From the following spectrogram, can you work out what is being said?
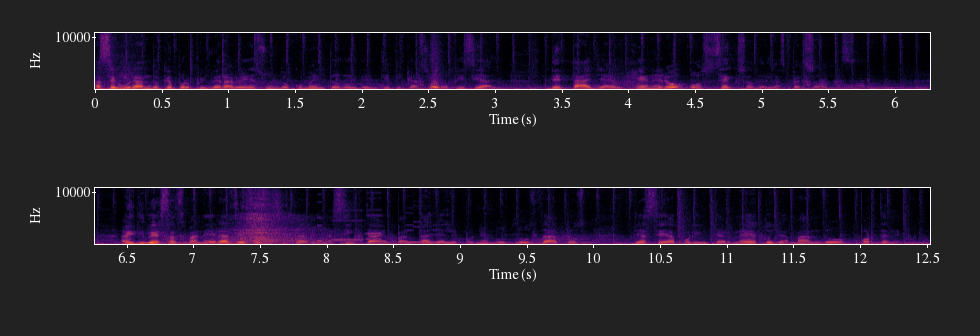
asegurando que por primera vez un documento de identificación oficial detalla el género o sexo de las personas. Hay diversas maneras de solicitar una cita, en pantalla le ponemos los datos, ya sea por internet o llamando por teléfono.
